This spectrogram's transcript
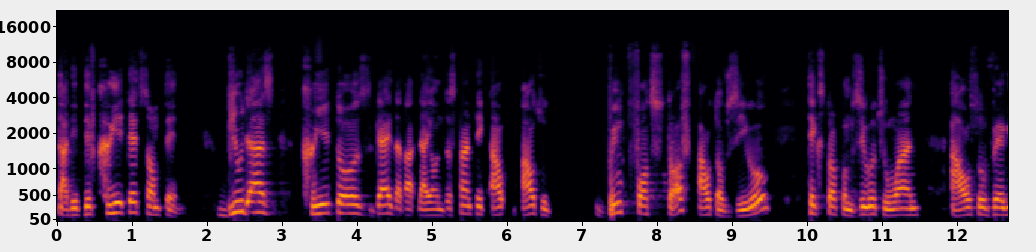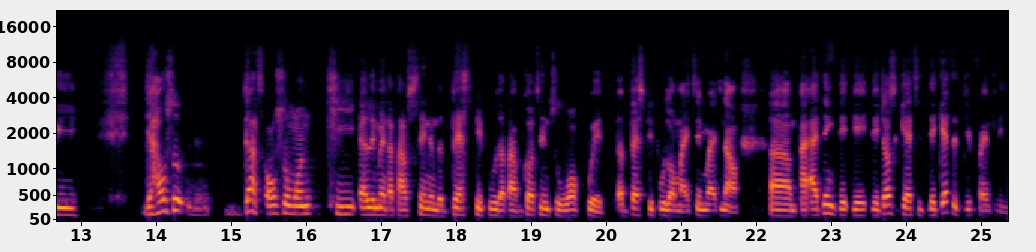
that they, they've created something. Builders, creators, guys that, that understand take out how to bring forth stuff out of zero, take stuff from zero to one, are also very. They're also that's also one key element that I've seen in the best people that I've gotten to work with, uh, best people on my team right now. Um, I, I, think they, they, they just get it, they get it differently.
